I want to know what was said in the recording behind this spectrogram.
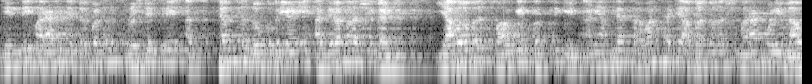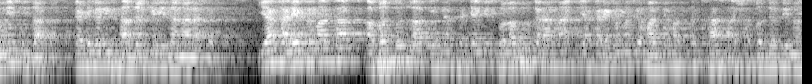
हिंदी मराठी चित्रपट सृष्टीतली अत्यंत लोकप्रिय आणि अजरामर अशी गाणी याबरोबरच भावगीत भक्तिगीत आणि आपल्या सर्वांसाठी आवर्जून अशी मराठमोळी लावणी सुद्धा या ठिकाणी सादर केली जाणार आहे. या कार्यक्रमाचा आवर्जून लाभ घेण्यासाठी आम्ही सोलापूरकरांना या कार्यक्रमाच्या माध्यमातून खास अशा पद्धतीनं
